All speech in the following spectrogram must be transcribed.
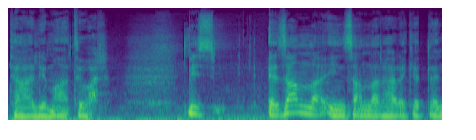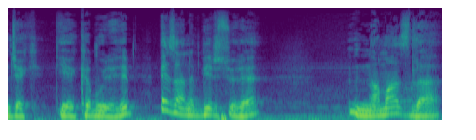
talimatı var. Biz ezanla insanlar hareketlenecek diye kabul edip ezanı bir süre namazla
